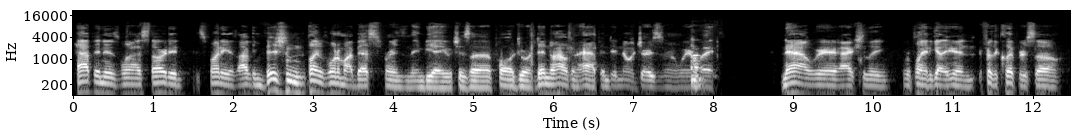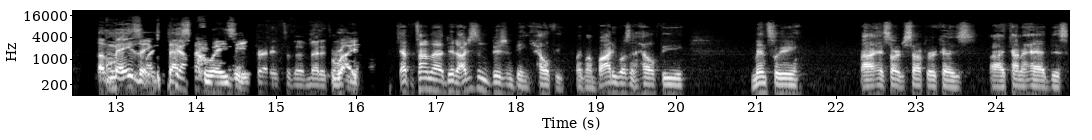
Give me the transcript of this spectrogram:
happened is when I started, it's funny, is I've envisioned playing with one of my best friends in the NBA, which is uh, Paul George. Didn't know how it was going to happen, didn't know what jerseys were going to wear, but now we're actually we're playing together here in, for the Clippers. So amazing! Like, That's yeah, crazy. Credit to the meditation. Right. At the time that I did, I just envisioned being healthy. Like my body wasn't healthy, mentally, I had started to suffer because I kind of had this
